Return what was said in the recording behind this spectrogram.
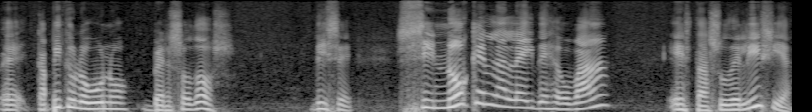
eh, capítulo 1, verso 2. Dice, sino que en la ley de Jehová está su delicia,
